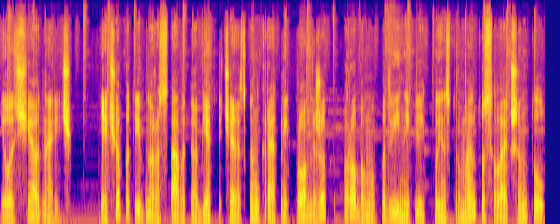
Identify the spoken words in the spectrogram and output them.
І ось ще одна річ. Якщо потрібно розставити об'єкти через конкретний проміжок, робимо подвійний клік по інструменту Selection Tool.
